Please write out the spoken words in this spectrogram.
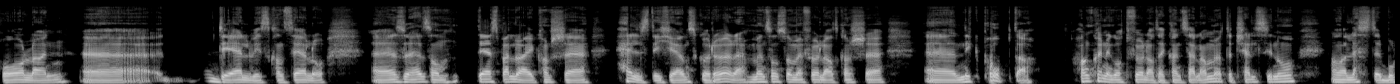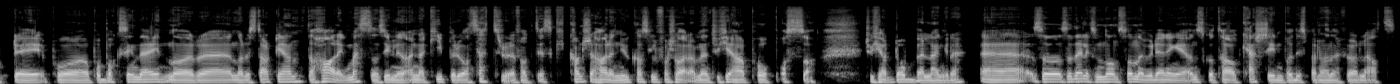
Haaland, eh, delvis Cancelo, eh, så er det sånn Det er spillere jeg kanskje helst ikke ønsker å røre, men sånn som jeg føler at kanskje eh, Nick Pope da, han kan jeg godt føle at jeg kan selge. Han møter Chelsea nå. Han har Leicester borte på, på Boxing Day når, eh, når, det starter igjen. Da har jeg mest sannsynlig en annen keeper uansett, tror jeg faktisk. Kanskje jeg har en Newcastle-forsvarer, men jeg tror ikke jeg har Pope også. Jeg tror ikke jeg har dobbel lenger. Eh, så, så, det er liksom noen sånne vurderinger jeg ønsker å ta og cashe inn på de spillerne jeg føler at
